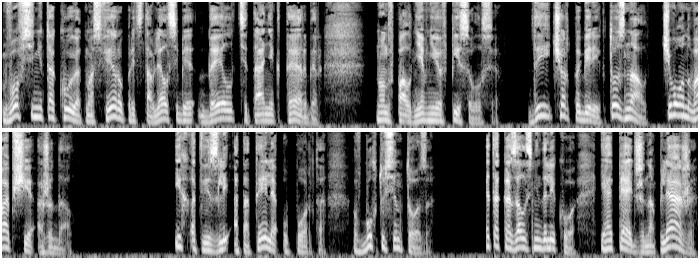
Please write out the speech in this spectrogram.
Вовсе не такую атмосферу представлял себе Дейл Титаник Тербер, но он вполне в нее вписывался — да и, черт побери, кто знал, чего он вообще ожидал? Их отвезли от отеля у порта в бухту Синтоза. Это оказалось недалеко, и опять же на пляже,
